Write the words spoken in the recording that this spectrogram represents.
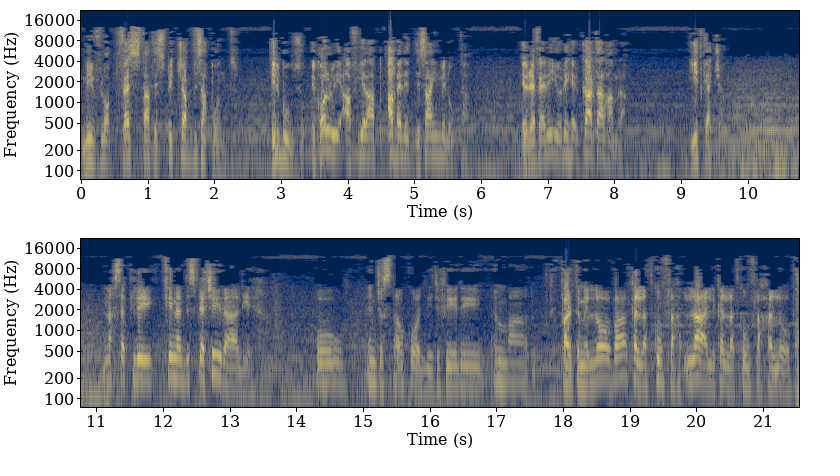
minn flok festa tispiċċa b'disa punt. Il-bużu ikollu jaqaf jilab qabel id-design minuta. Ir-referiju riħ il-karta l-ħamra. Jitkeċċa. Naħseb li kienet dispjaċira għalih u inġusta u koll, ġifiri imma parti mill-loba kella tkun la li kella tkun fl-aħħar loba.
